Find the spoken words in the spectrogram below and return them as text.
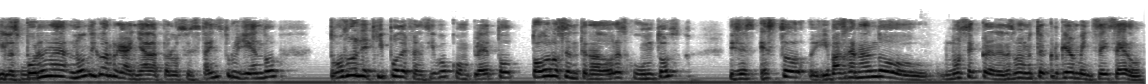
y les pone una, no digo regañada, pero los está instruyendo todo el equipo defensivo completo, todos los entrenadores juntos dices, esto, y vas ganando, no sé, en ese momento creo que iban 26-0,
